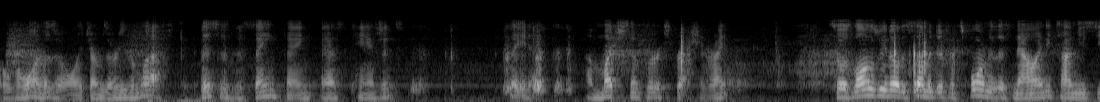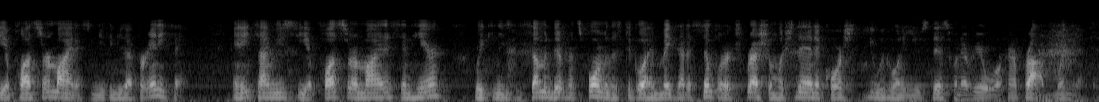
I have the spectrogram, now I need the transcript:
over 1. Those are the only terms that are even left. This is the same thing as tangent theta. A much simpler expression, right? So as long as we know the sum and difference formulas now, anytime you see a plus or a minus, and you can do that for anything, anytime you see a plus or a minus in here, we can use the sum and difference formulas to go ahead and make that a simpler expression, which then, of course, you would want to use this whenever you're working a problem, wouldn't you?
